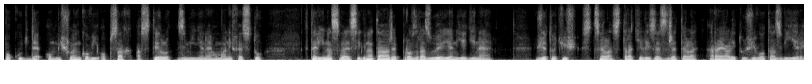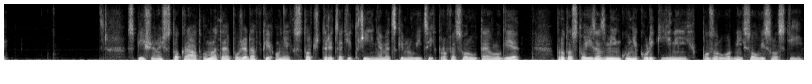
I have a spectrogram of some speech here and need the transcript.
pokud jde o myšlenkový obsah a styl zmíněného manifestu, který na své signatáře prozrazuje jen jediné, že totiž zcela ztratili ze zřetele realitu života z víry. Spíše než stokrát omleté požadavky o něch 143 německy mluvících profesorů teologie, proto stojí za zmínku několik jiných pozoruhodných souvislostí.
